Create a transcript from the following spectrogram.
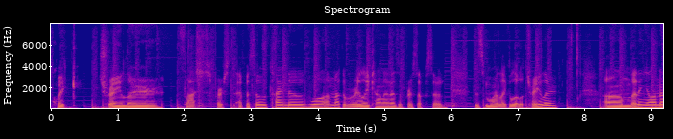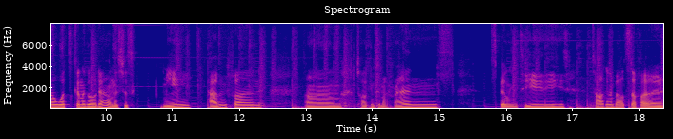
quick trailer slash first episode kind of. Well i'm not gonna really count it as a first episode. This is more like a little trailer. Um letting y'all know what's gonna go down. It's just me having fun um talking to my friends spilling tea talking about stuff i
